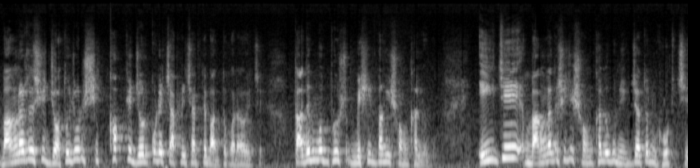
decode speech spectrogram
বাংলাদেশে যতজন শিক্ষককে জোর করে চাকরি ছাড়তে বাধ্য করা হয়েছে তাদের মধ্যেও বেশিরভাগই সংখ্যালঘু। এই যে বাংলাদেশে যে সংখ্যালঘু নির্যাতন ঘটছে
